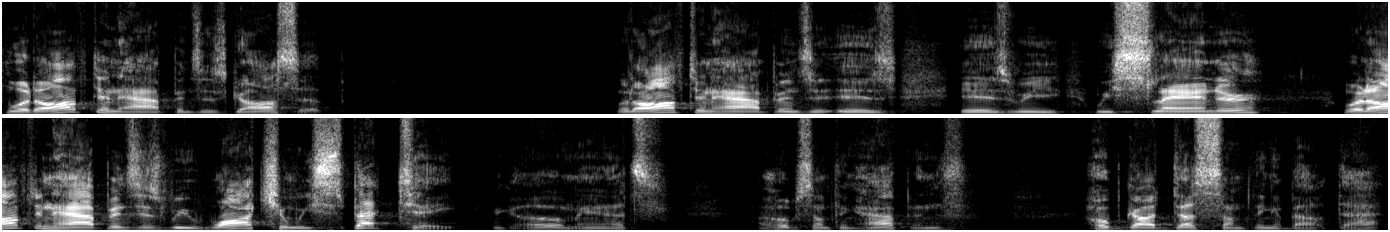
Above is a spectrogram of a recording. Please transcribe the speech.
What often happens is gossip. What often happens is, is we, we slander. What often happens is we watch and we spectate. We go, oh man, that's, I hope something happens. Hope God does something about that.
